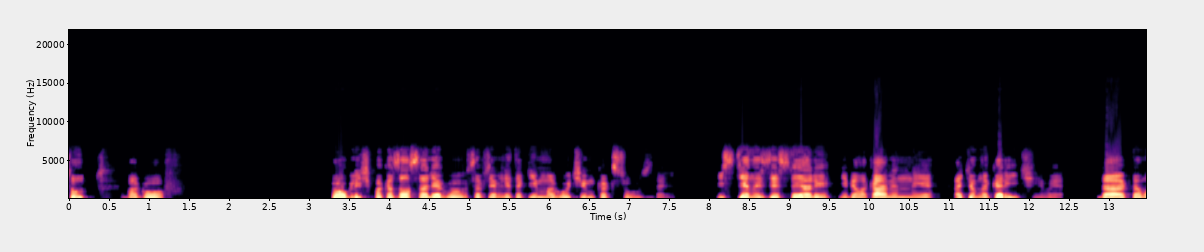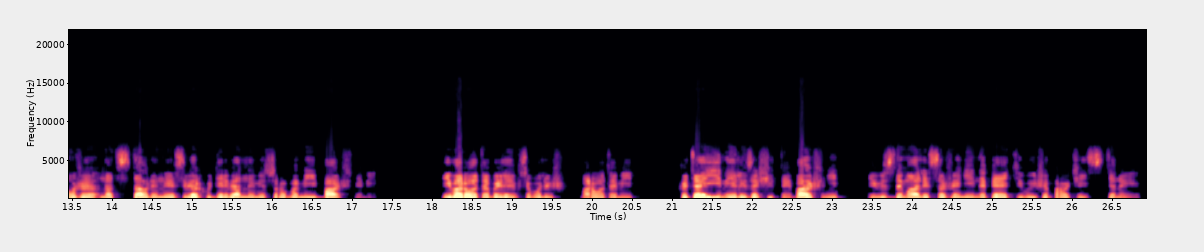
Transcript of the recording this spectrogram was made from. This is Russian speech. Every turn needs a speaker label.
Speaker 1: Суд богов Углич показался Олегу совсем не таким могучим, как Суздаль. И стены здесь стояли не белокаменные, а темно-коричневые, да к тому же надставленные сверху деревянными срубами и башнями. И ворота были всего лишь воротами, хотя и имели защитные башни и вздымали сожжений на пять и выше прочей стены.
